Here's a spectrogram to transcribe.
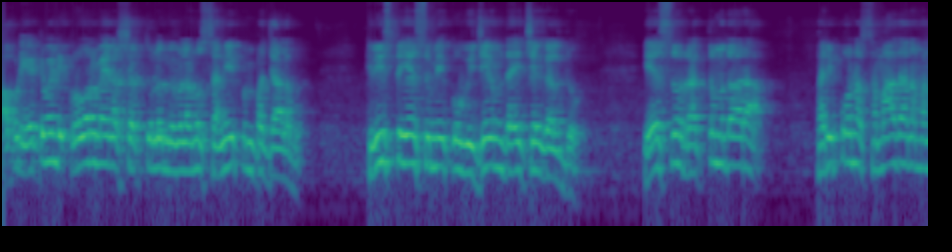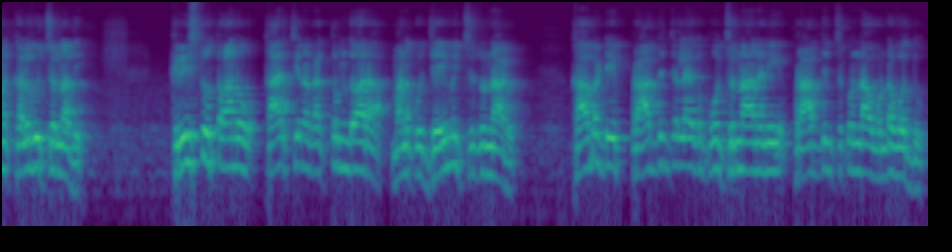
అప్పుడు ఎటువంటి క్రూరమైన శక్తులు మిమ్మలను సమీపింపజాలవు. క్రీస్తు యేసు మీకు విజయం దయచేయగలదు యేసు రక్తము ద్వారా పరిపూర్ణ సమాధానం మనకు కలుగుచున్నది. క్రీస్తు తాను కార్చిన రక్తం ద్వారా మనకు జయమిచ్చుతున్నాడు. కాబట్టి ప్రార్థించలేకపోతున్నానని ప్రార్థించకుండా ఉండవద్దు.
